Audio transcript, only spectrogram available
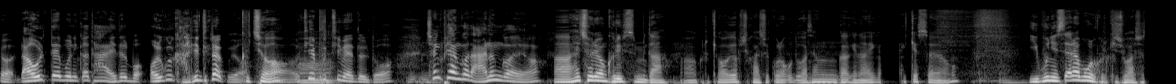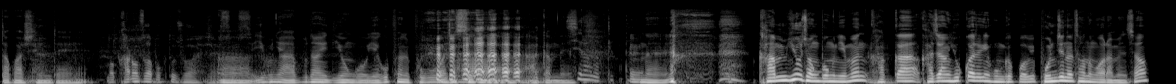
어, 나올 때 보니까 다 애들 뭐 얼굴 가리더라고요. 그쵸. 어, TF 팀 애들도 음. 창피한 건 아는 거예요. 아 해철이 형 그립습니다. 아, 그렇게 어이없이 가실 거라고 누가 생각이나 했, 했겠어요. 이분이 세라복을 그렇게 좋아하셨다고 하시는데 뭐 간호사 복도 좋아하셨어요. 아, 이분이 아브나이 니온고 예고편을 보고 가셨어도 아깝네. 싫어졌겠다. 네. 네. 감휴 정복님은 각각 가장 효과적인 공격법이 본진을 터는 거라면서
